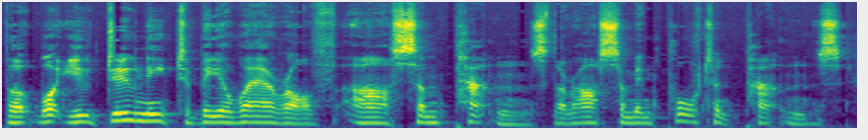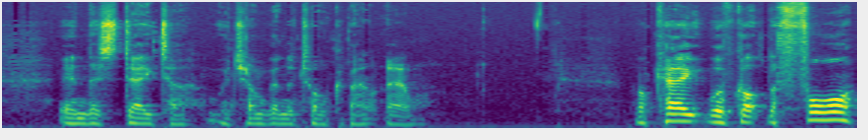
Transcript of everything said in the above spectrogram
But what you do need to be aware of are some patterns. There are some important patterns in this data, which I'm going to talk about now. Okay, we've got the four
